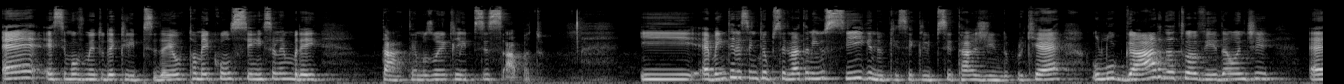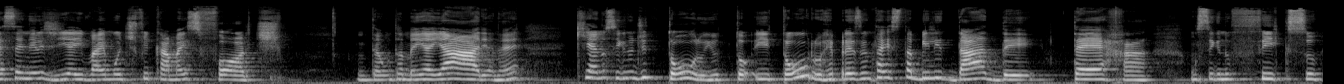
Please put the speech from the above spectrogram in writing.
É esse movimento do eclipse. Daí eu tomei consciência e lembrei Tá, temos um eclipse sábado. E é bem interessante observar também o signo que esse eclipse está agindo, porque é o lugar da tua vida onde essa energia aí vai modificar mais forte. Então, também aí a área, né? Que é no signo de touro. E, o to e touro representa a estabilidade, terra, um signo fixo,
